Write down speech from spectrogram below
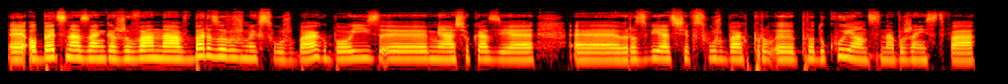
e, obecna, zaangażowana w bardzo różnych służbach, bo i z- e, miałaś okazję rozwijać się w służbach, pro, produkując nabożeństwa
